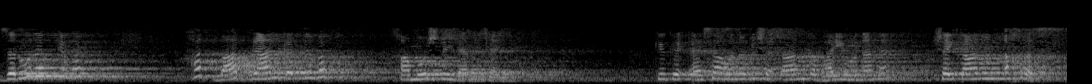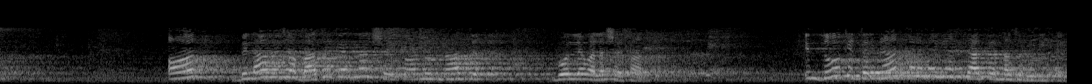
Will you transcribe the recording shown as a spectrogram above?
ضرورت کے وقت، حق بات بیان کرتے وقت خاموش نہیں رہنا چاہیے۔ کیونکہ ایسا ہونا بھی شیطان کا بھائی ہونا ہے، شیطان الاخرس۔ اور بلا وجہ باتیں کرنا شیطان الناطق، بولنے والا شیطان۔ ان دو کے درمیان کا رویہ اختیار کرنا ضروری ہے۔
